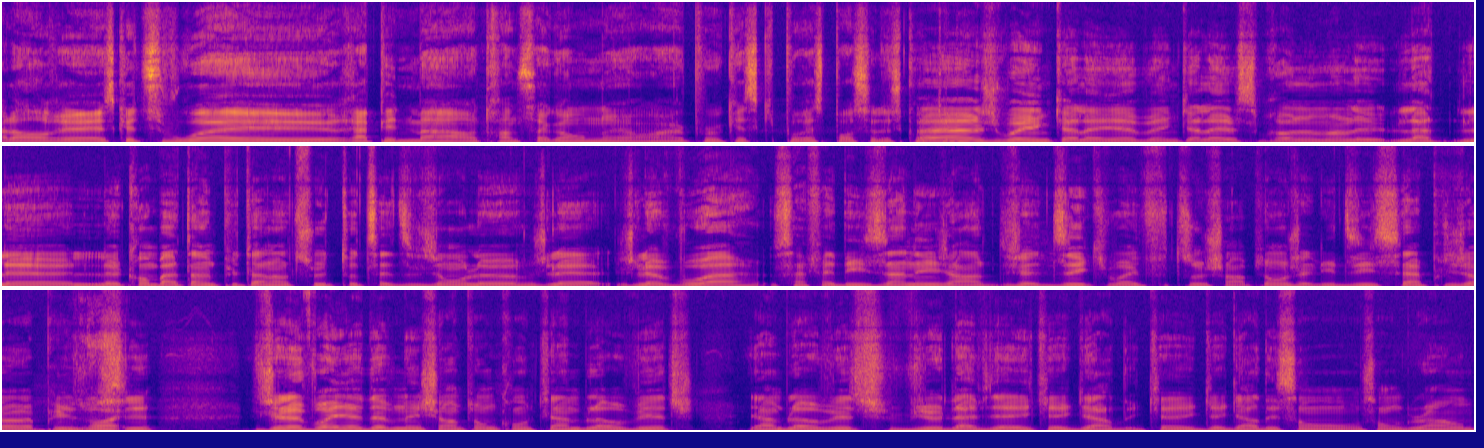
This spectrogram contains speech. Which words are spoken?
Alors, euh, est-ce que tu vois euh, rapidement, en 30 secondes, euh, un peu, qu'est-ce qui pourrait se passer de ce côté Ah, je vois Nkalaev. Nkalaev, c'est probablement le, la- le, le combattant le plus talentueux de toute cette division-là. Je le, je le vois, ça fait des années, j'en- je dis qu'il va être futur champion. Je l'ai dit ici à plusieurs reprises Ouais. aussi. Je le voyais devenir champion contre Jan Blaovic. Jan Blaovic, vieux de la vieille, qui a gardé, qui a- qui a gardé son, son ground,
